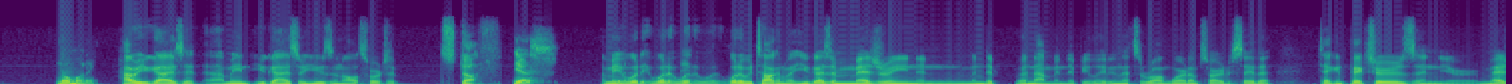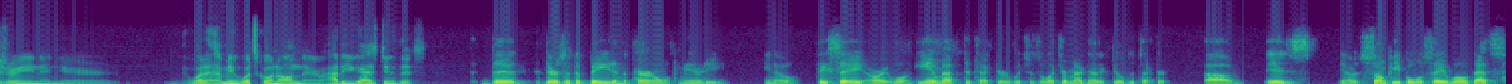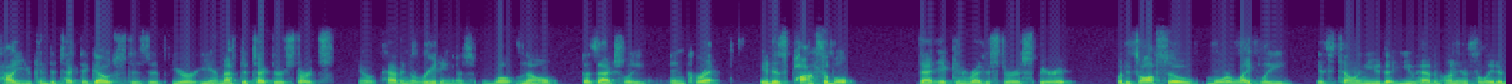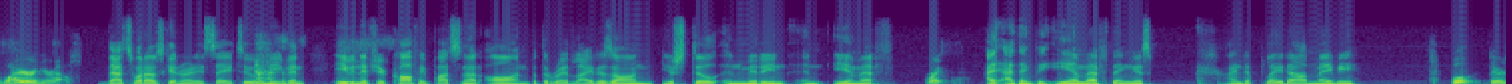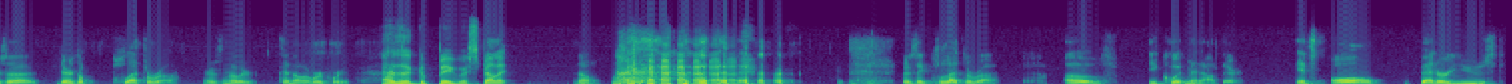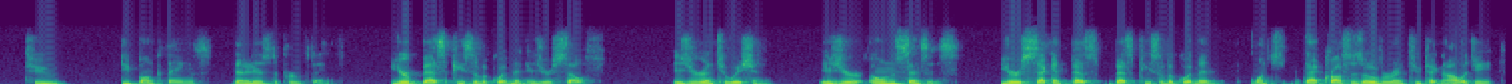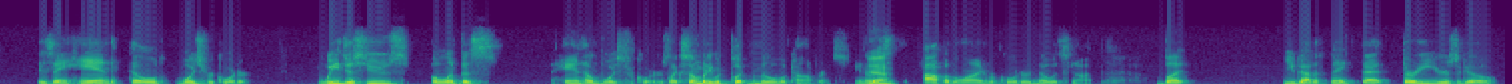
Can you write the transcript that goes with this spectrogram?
No money. How are you guys at I mean, you guys are using all sorts of stuff. Yes. I mean, yeah. what, what, what what what are we talking about? You guys are measuring and manip uh, not manipulating. That's the wrong word. I'm sorry to say that. Taking pictures and you're measuring and you're what I mean, what's going on there? How do you guys do this? The there's a debate in the paranormal community you know, they say, all right, well, an EMF detector, which is electromagnetic field detector, um, is you know, some people will say, well, that's how you can detect a ghost, is if your EMF detector starts, you know, having a reading. That's well, no, that's actually incorrect. It is possible that it can register a spirit, but it's also more likely it's telling you that you have an uninsulated wire in your house. That's what I was getting ready to say too. And even even if your coffee pot's not on, but the red light is on, you're still emitting an EMF. Right. I, I think the EMF thing is kind of played out, maybe. Well, there's a there's a plethora. There's another ten dollar word for you. That's a big word. Spell it. No. there's a plethora of equipment out there. It's all better used to debunk things than it is to prove things. Your best piece of equipment is yourself, is your intuition, is your own senses. Your second best best piece of equipment, once that crosses over into technology, is a handheld voice recorder. We just use Olympus handheld voice recorders, like somebody would put in the middle of a conference. You know, yeah. the top of the line recorder. No, it's not. But you got to think that 30 years ago,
